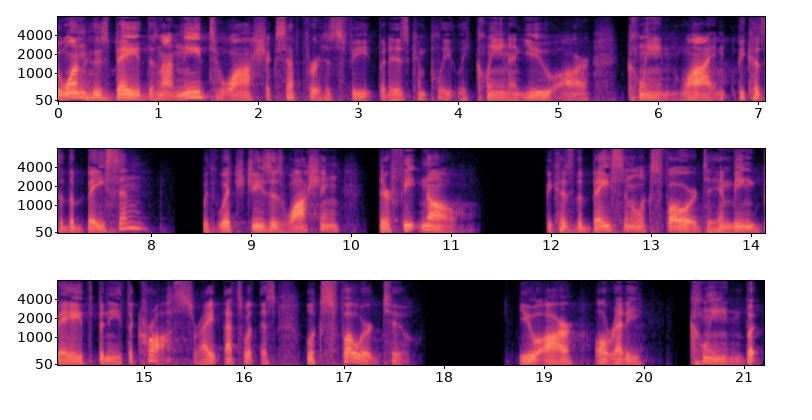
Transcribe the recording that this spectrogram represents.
The one who's bathed does not need to wash except for his feet, but is completely clean, and you are clean. Why? Because of the basin with which Jesus washing their feet? No. Because the basin looks forward to him being bathed beneath the cross, right? That's what this looks forward to. You are already clean. But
